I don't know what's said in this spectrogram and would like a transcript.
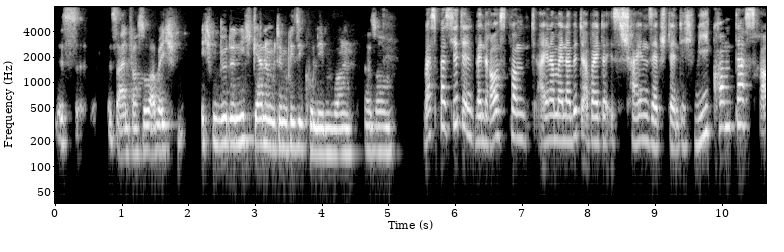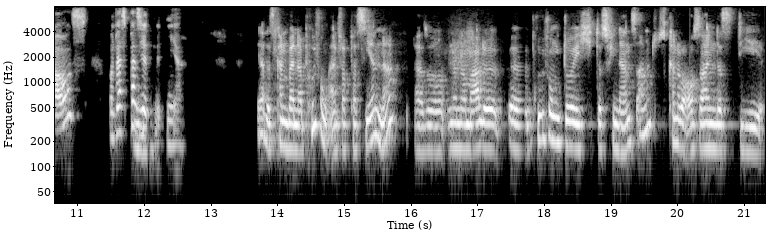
ist, ist einfach so, aber ich ich würde nicht gerne mit dem Risiko leben wollen. Also was passiert denn, wenn rauskommt, einer meiner Mitarbeiter ist scheinselbstständig? Wie kommt das raus und was passiert mhm. mit mir? Ja, das kann bei einer Prüfung einfach passieren. Ne? Also eine normale äh, Prüfung durch das Finanzamt. Es kann aber auch sein, dass die,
